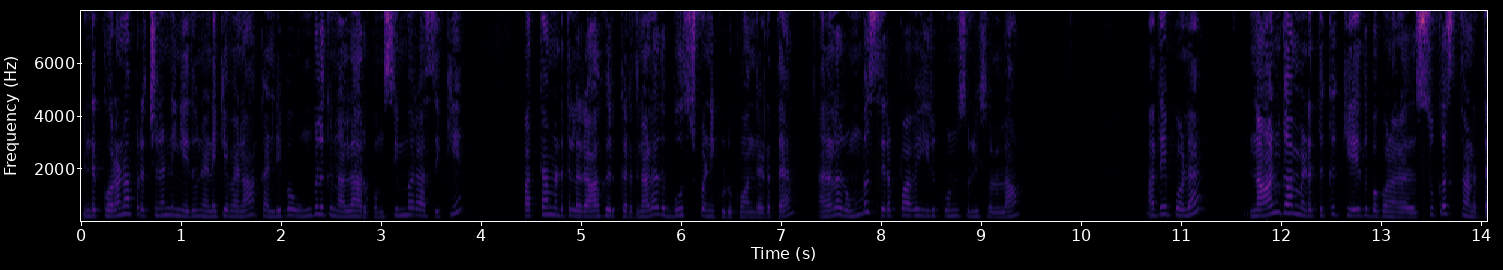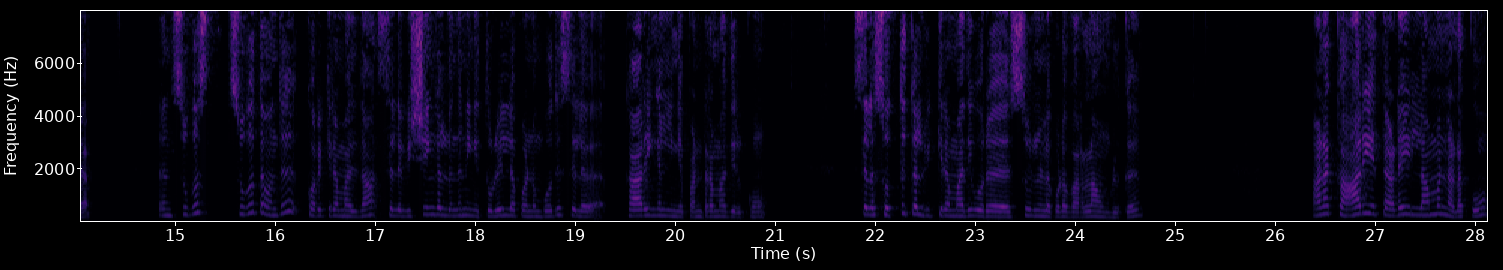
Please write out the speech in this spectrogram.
இந்த கொரோனா பிரச்சனை நீங்கள் எதுவும் நினைக்க வேணாம். கண்டிப்பாக உங்களுக்கு நல்லா இருக்கும். சிம்ம ராசிக்கு பத்தாம் இடத்துல ராகு இருக்கிறதுனால அது பூஸ்ட் பண்ணி கொடுக்கும் அந்த இடத்த. அதனால ரொம்ப சிறப்பாகவே இருக்கும்னு சொல்லி சொல்லலாம். அதே போல் நான்காம் இடத்துக்கு கேது பகவான் சுகஸ்தானத்தை. தன் சுக சுகத்தை வந்து குறைக்கிற மாதிரி தான். சில விஷயங்கள் வந்து நீங்கள் தொழிலில் பண்ணும்போது சில காரியங்கள் நீங்கள் பண்ணுற மாதிரி இருக்கும். சில சொத்துக்கள் விற்கிற மாதிரி ஒரு சூழ்நிலை கூட வரலாம் உங்களுக்கு. ஆனால் காரிய தடை இல்லாமல் நடக்கும்.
